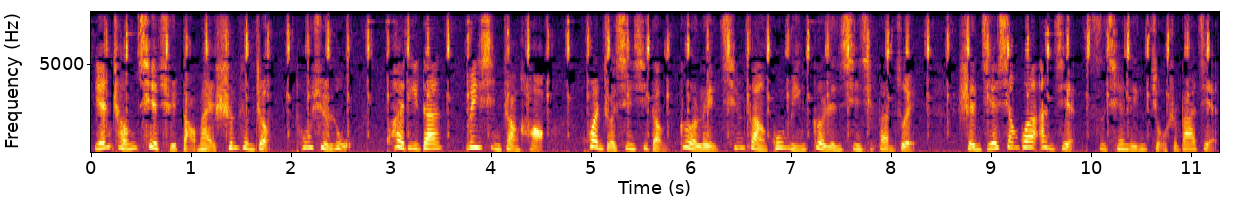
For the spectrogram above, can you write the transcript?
严惩窃取倒卖身份证、通讯录、快递单、微信账号、患者信息等各类侵犯公民个人信息犯罪，审结相关案件四千零九十八件，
